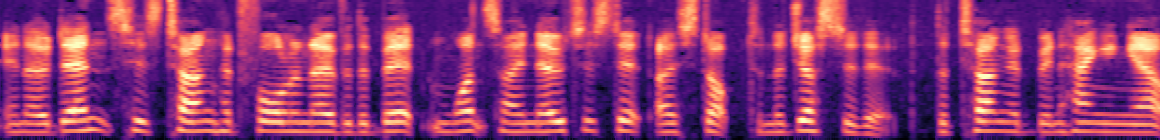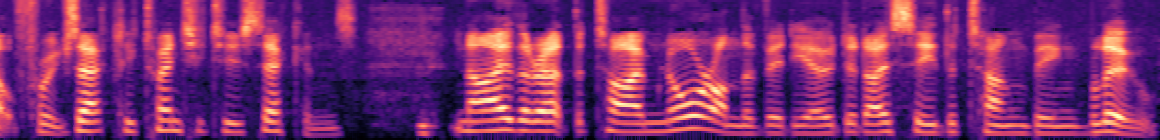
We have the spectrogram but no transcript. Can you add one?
In Odense, his tongue had fallen over the bit, and once I noticed it, I stopped and adjusted it. The tongue had been hanging out for exactly 22 seconds. Neither at the time nor on the video did I see the tongue being blue.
